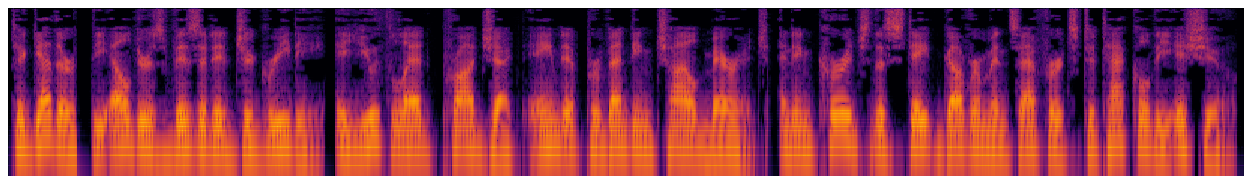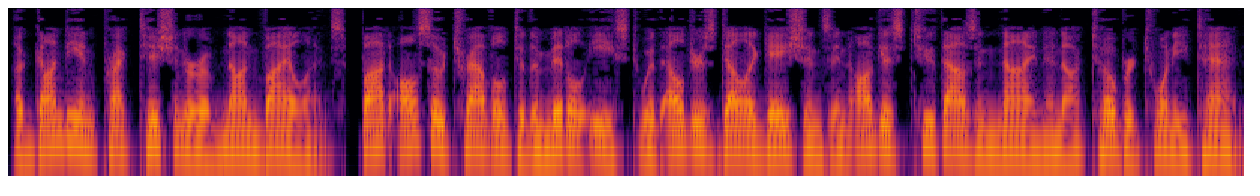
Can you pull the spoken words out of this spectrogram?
Together, the elders visited Jagriti, a youth-led project aimed at preventing child marriage, and encouraged the state government's efforts to tackle the issue. A Gandhian practitioner of non-violence, Bhatt also traveled to the Middle East with elders delegations in August 2009 and October 2010.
